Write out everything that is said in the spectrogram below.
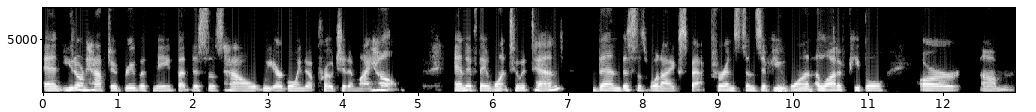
And you don't have to agree with me, but this is how we are going to approach it in my home. And if they want to attend, then this is what I expect. For instance, if you want, a lot of people are um,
